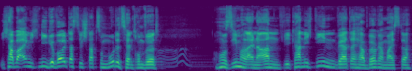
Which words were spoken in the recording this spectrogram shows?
Ich habe eigentlich nie gewollt, dass die Stadt zum Modezentrum wird. Oh, sieh mal einer an. Wie kann ich dienen, werter Herr Bürgermeister?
